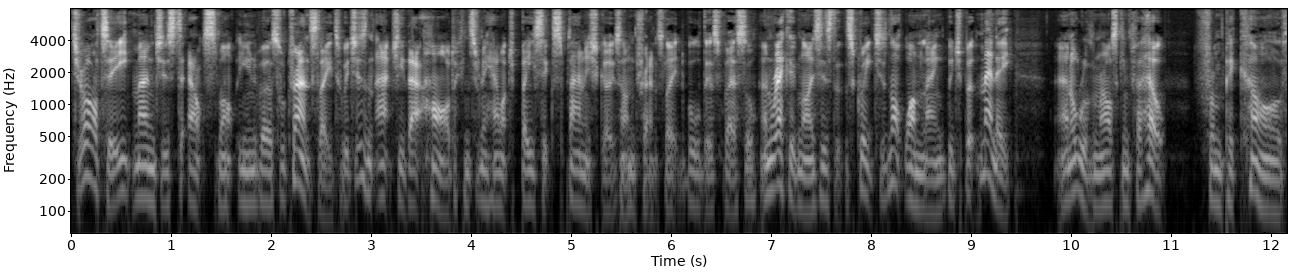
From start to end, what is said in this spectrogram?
Jurati manages to outsmart the Universal Translator, which isn't actually that hard considering how much basic Spanish goes untranslatable this vessel, and recognises that the screech is not one language but many and all of them are asking for help. From Picard,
